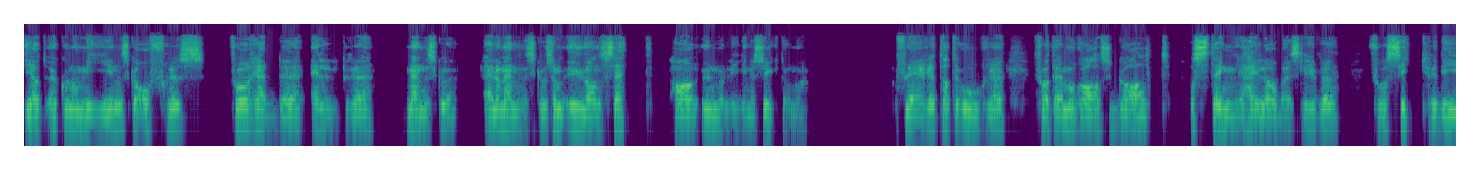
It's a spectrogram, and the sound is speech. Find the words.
i at økonomien skal ofres for å redde eldre mennesker, eller mennesker som uansett har underliggende sykdommer. Flere tar til orde for at det er moralsk galt å stenge hele arbeidslivet for å sikre de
